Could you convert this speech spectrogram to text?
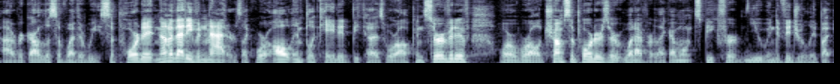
uh, regardless of whether we support it. None of that even matters. Like, we're all implicated because we're all conservative or we're all Trump supporters or whatever. Like, I won't speak for you individually, but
